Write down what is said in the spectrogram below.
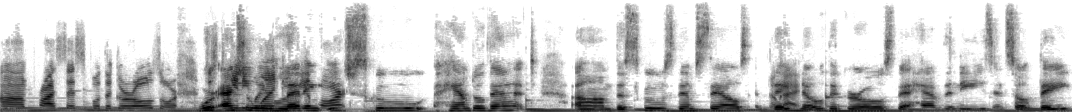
um, process for the girls, or we're actually letting each school handle that? Um, the schools themselves, they okay. know the girls that have the needs, and so they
